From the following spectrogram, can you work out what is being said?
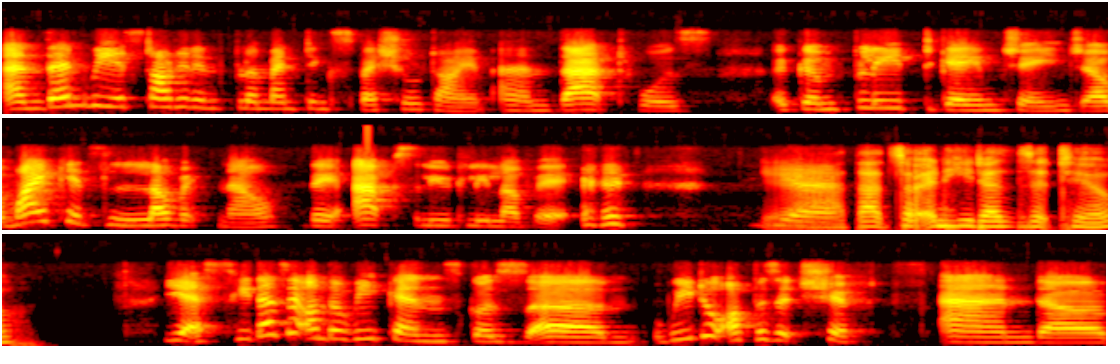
And then we started implementing special time, and that was a complete game changer. My kids love it now. They absolutely love it. Yeah. That's so and he does it too. Yes, he does it on the weekends because um, we do opposite shifts, and uh,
